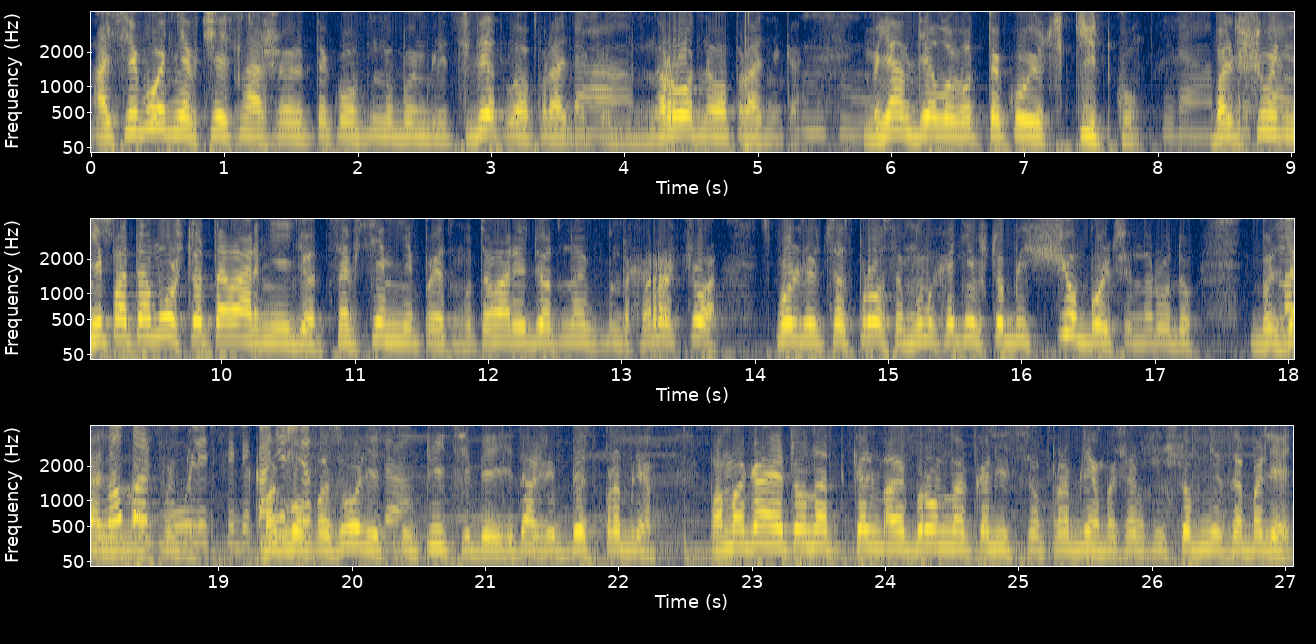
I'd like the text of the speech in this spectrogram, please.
А сегодня, в честь нашего такого, мы будем говорить, светлого праздника, Да. народного праздника, я вам делаю вот такую скидку. Да, Большую, не потрясающе. потому, что товар не идет, совсем не поэтому. Товар идет на, хорошо, пользуется спросом, но мы хотим, чтобы еще больше народу б- взяли Могло наш позволить продукт. себе. Конечно, Могло позволить да. купить себе и даже без проблем. Помогает он от огромного количества проблем, чтобы не заболеть.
